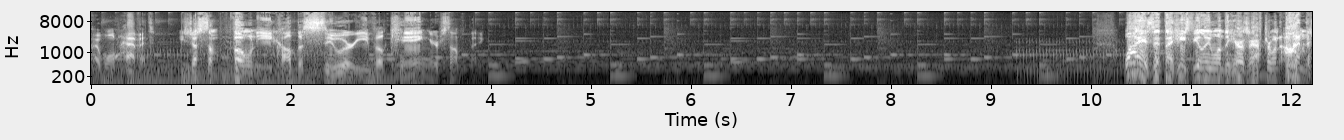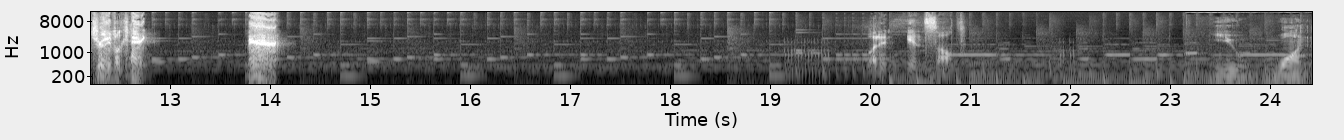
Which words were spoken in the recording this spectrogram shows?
I won't have it. He's just some phony called the Sewer Evil King or something. Why is it that he's the only one the heroes are after when I'm the true Evil King? What an insult. You want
